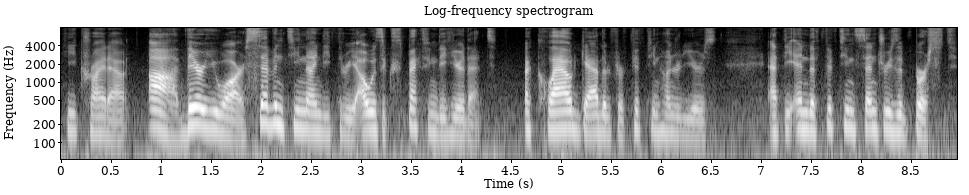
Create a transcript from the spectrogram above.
he cried out, Ah, there you are, 1793. I was expecting to hear that. A cloud gathered for 1500 years. At the end of 15 centuries, it burst,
